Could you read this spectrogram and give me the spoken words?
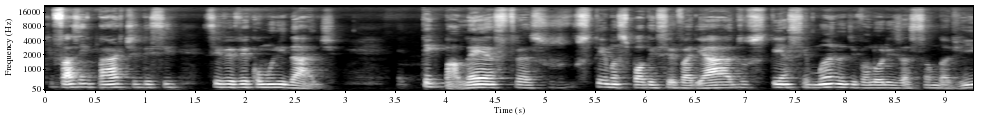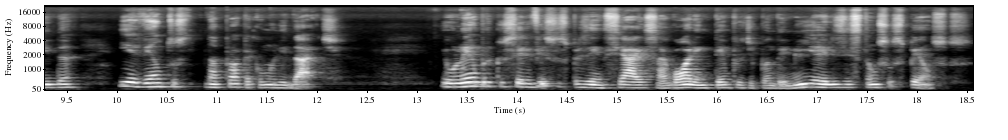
que fazem parte desse CVV Comunidade, tem palestras, os temas podem ser variados, tem a semana de valorização da vida e eventos na própria comunidade. Eu lembro que os serviços presenciais, agora em tempos de pandemia, eles estão suspensos,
